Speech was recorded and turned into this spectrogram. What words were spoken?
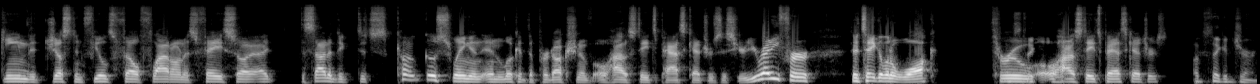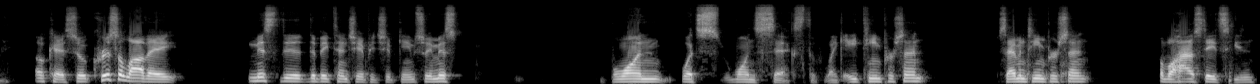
game that Justin Fields fell flat on his face. So I, decided to just go, go swing and, and look at the production of Ohio State's pass catchers this year. You ready for to take a little walk through take- Ohio State's pass catchers? Let's take a journey. Okay, so Chris Olave missed the the Big Ten championship game, so he missed one what's one sixth, like eighteen percent, seventeen percent of Ohio State season.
